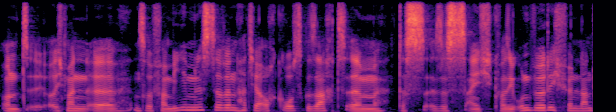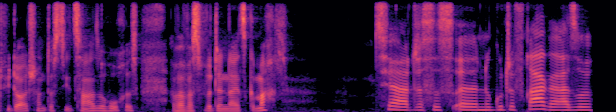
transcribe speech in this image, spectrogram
und äh, ich meine, äh, unsere Familienministerin hat ja auch groß gesagt, ähm, dass das ist eigentlich quasi unwürdig für ein Land wie Deutschland, dass die Zahl so hoch ist. Aber was wird denn da jetzt gemacht? Tja, das ist äh, eine gute Frage. Also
